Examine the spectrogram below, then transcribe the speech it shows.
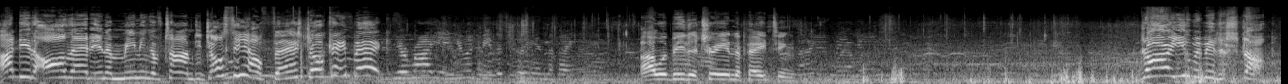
I did all that in a meaning of time. Did y'all see how fast y'all came back? You're right. You would be the tree in the painting. I would be the tree in the painting. Jar, you would be the stump.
